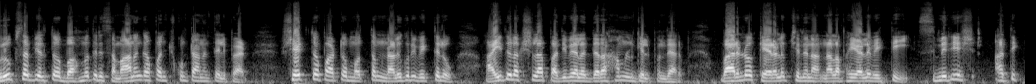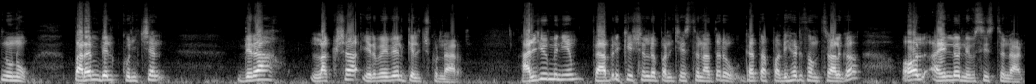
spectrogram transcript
గ్రూప్ సభ్యులతో బహుమతిని సమానంగా పంచుకుంటానని తెలిపాడు. షేక్తో పాటు మొత్తం నలుగురు వ్యక్తులు ఐదు లక్షల పదివేల దిరహాంలు గెలుపొందారు. వారిలో కేరళకు చెందిన నలభై ఏళ్ళ వ్యక్తి స్మిరేష్ అతిక్నును పరంబిల్ కుంచన్ దిరాహ్ లక్ష ఇరవై వేలు గెలుచుకున్నారు. అల్యూమినియం ఫ్యాబ్రికేషన్లో పనిచేస్తున్న అతను గత పదిహేడు సంవత్సరాలుగా ఆల్ ఐన్లో నివసిస్తున్నాడు.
